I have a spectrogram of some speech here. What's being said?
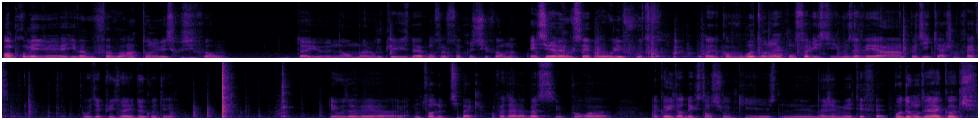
En premier lieu, il va vous falloir un tournevis cruciforme de taille normale. Toutes les vis de la console sont cruciformes. Et si jamais vous savez pas où les foutre, quand vous retournez la console ici, vous avez un petit cache en fait. Vous appuyez sur les deux côtés et vous avez euh, une sorte de petit bac. En fait, à la base, c'est pour euh, un connecteur d'extension qui n'a jamais été fait. Pour démonter la coque,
